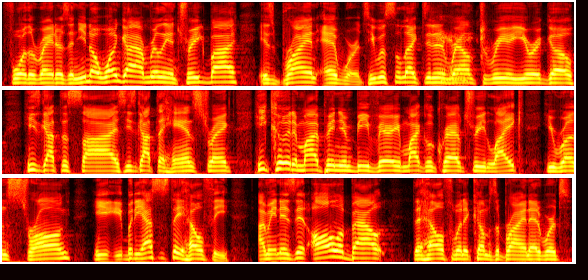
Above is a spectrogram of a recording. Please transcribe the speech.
for the Raiders. And you know, one guy I'm really intrigued by is Bryan Edwards. He was selected in mm-hmm. round three a year ago. He's got the size, he's got the hand strength. He could, in my opinion, be very Michael Crabtree like. He runs strong, he, but he has to stay healthy. I mean, is it all about the health when it comes to Bryan Edwards?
